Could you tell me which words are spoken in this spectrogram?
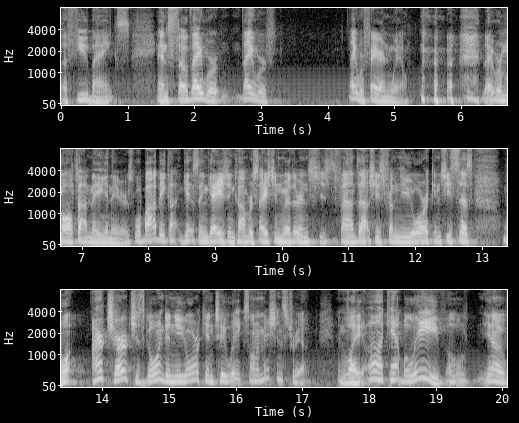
a few banks, and so they were they were they were faring well. they were multimillionaires. Well, Bobby gets engaged in conversation with her, and she finds out she's from New York, and she says, "Well, our church is going to New York in two weeks on a missions trip." And the lady, "Oh, I can't believe a little, you know,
